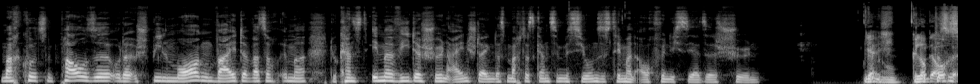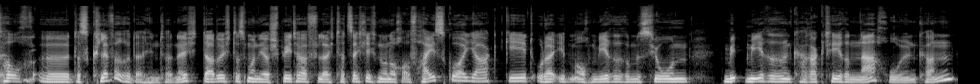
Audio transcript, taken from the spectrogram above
mach kurz eine Pause oder spiel morgen weiter, was auch immer. Du kannst immer wieder schön einsteigen. Das macht das ganze Missionssystem halt auch, finde ich, sehr, sehr schön. Ja, ich genau. glaube, das ist auch äh, das Clevere dahinter, nicht? Dadurch, dass man ja später vielleicht tatsächlich nur noch auf Highscore-Jagd geht oder eben auch mehrere Missionen mit mehreren Charakteren nachholen kann,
